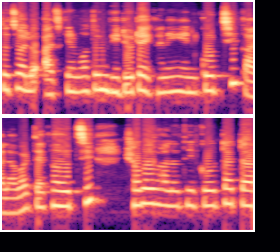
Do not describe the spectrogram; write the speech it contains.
তো চলো আজকের মতন ভিডিওটা এখানেই এন্ড করছি। কাল আবার দেখা হচ্ছে। সবাই ভালো থেকো। টাটা।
